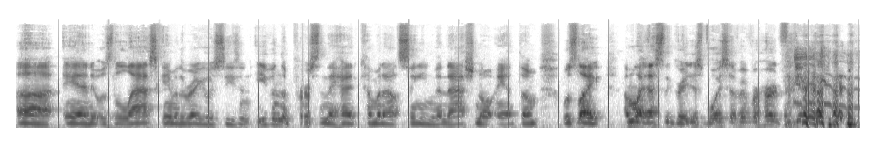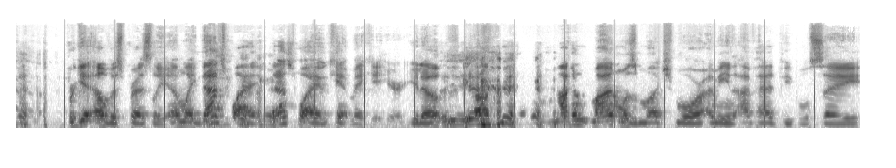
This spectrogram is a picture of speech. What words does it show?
uh, and it was the last game of the regular season. Even the person they had coming out singing the national anthem was like, "I'm like, that's the greatest voice I've ever heard." Forget, forget Elvis Presley. And I'm like, that's why, that's why I can't make it here. You know, yeah. um, mine, mine was much more. I mean, I've had people say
